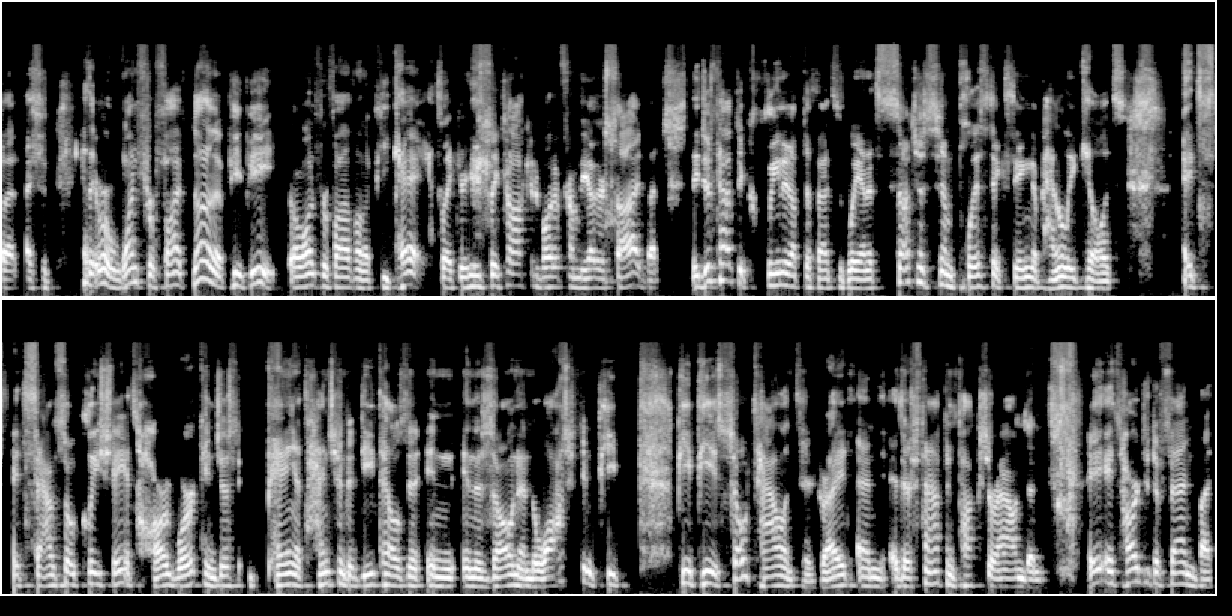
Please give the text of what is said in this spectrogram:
but I said, yeah, they were one for five, not on the PP, or one for five on the PK. It's like you're usually talking about it from the other side, but they just have to clean it up defensively. And it's such a simplistic thing, the penalty kill. It's it's it sounds so cliche. It's hard work and just paying attention to details in in, in the zone. And the Washington P, PP is so talented, right? And they're snapping pucks around, and it, it's hard to defend. But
